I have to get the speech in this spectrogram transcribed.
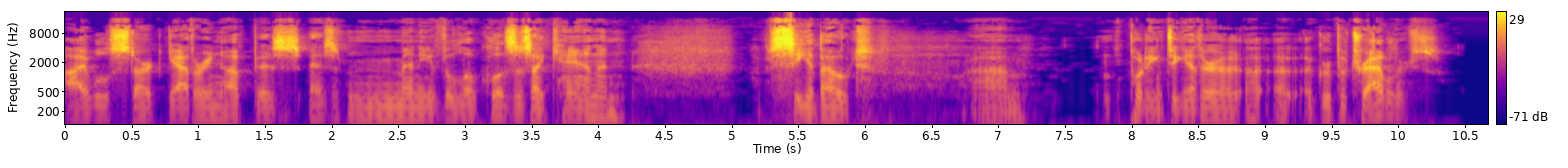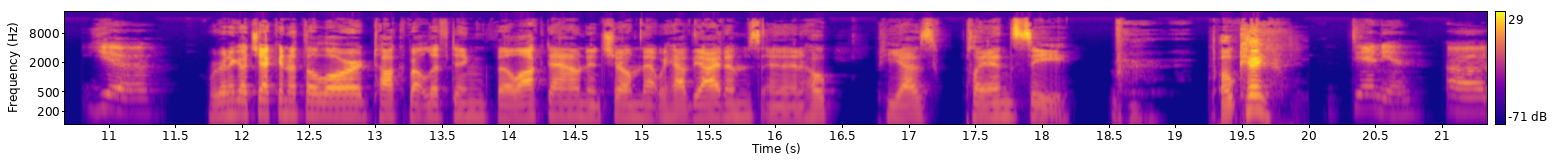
I will start gathering up as as many of the locals as I can and see about um, putting together a, a, a group of travelers." Yeah. We're gonna go check in with the Lord, talk about lifting the lockdown, and show him that we have the items, and then hope he has Plan C. Okay. Danyan, uh,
